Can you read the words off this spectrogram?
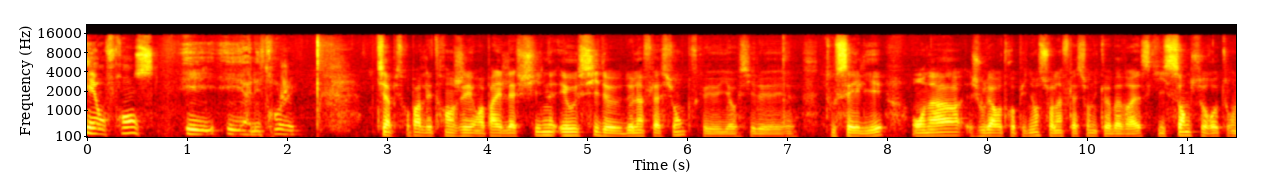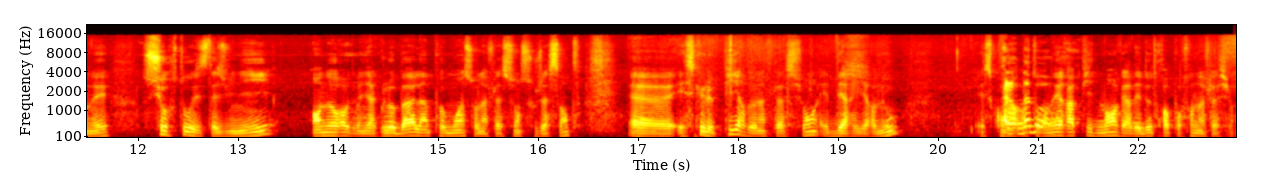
et en France et, à l'étranger. Tiens, puisqu'on parle de l'étranger, on va parler de la Chine et aussi de, l'inflation, parce qu'il y a aussi tout ça est lié. On a, je voulais votre opinion sur l'inflation du Club Avresse, qui semble se retourner, surtout aux États-Unis, en Europe de manière globale, un peu moins sur l'inflation sous-jacente. Euh, est-ce que le pire de l'inflation est derrière nous? Est-ce qu'on va retourner rapidement vers des 2-3% d'inflation?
